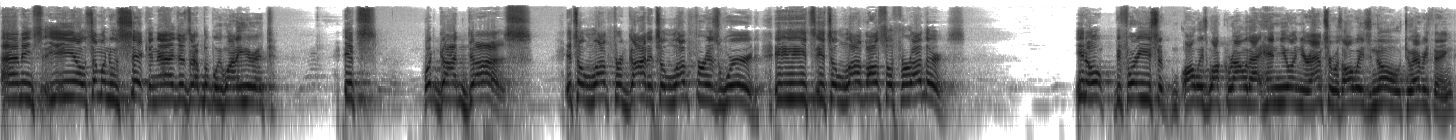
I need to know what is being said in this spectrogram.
I mean, you know, someone who's sick and I just, but we want to hear it. It's what God does. It's a love for God. It's a love for His Word. It's, it's a love also for others. You know, before you used to always walk around with that henyo and your answer was always no to everything.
